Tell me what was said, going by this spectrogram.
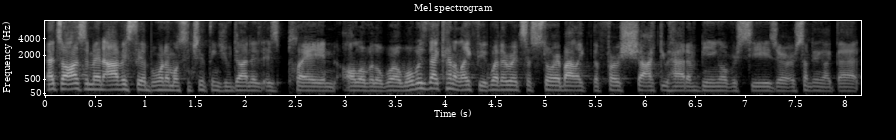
That's awesome, and obviously one of the most interesting things you've done is, is play in all over the world. What was that kind of like for you? Whether it's a story about like the first shock you had of being overseas or, or something like that.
